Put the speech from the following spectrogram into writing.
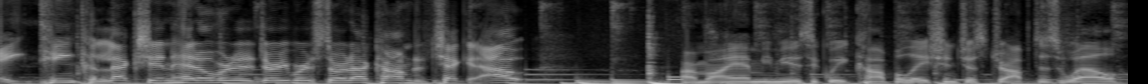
18 collection. Head over to dirtybirdstore.com to check it out. Our Miami Music Week compilation just dropped as well.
